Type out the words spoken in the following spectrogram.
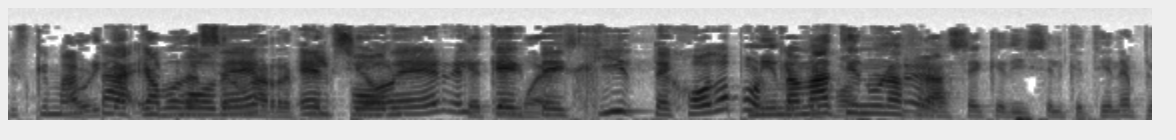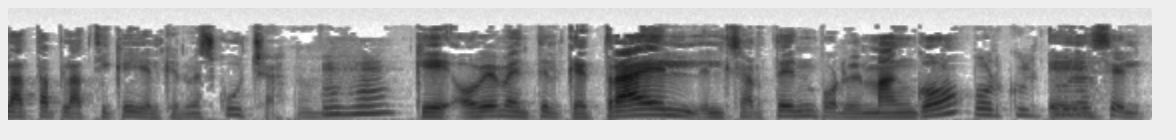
Es que Marta, Ahorita acabo el de poder, hacer una el reflexión poder, el que que, te te, te jodo porque Mi mamá te tiene una frase que dice, el que tiene plata platica y el que no escucha. Que obviamente el que trae el, el sartén por el mango Por cultura. es el,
